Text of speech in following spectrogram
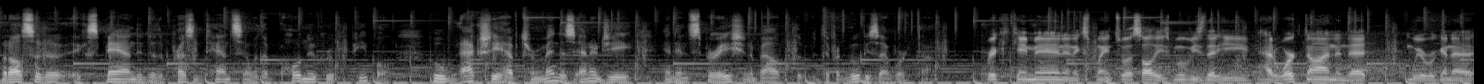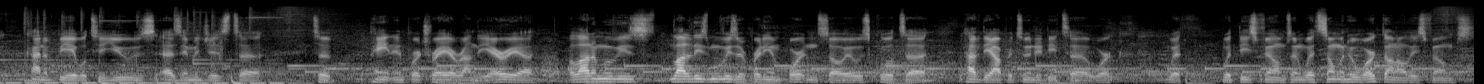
but also to expand into the present tense and with a whole new group of people who actually have tremendous energy and inspiration about the different movies I've worked on. Rick came in and explained to us all these movies that he had worked on and that we were going to kind of be able to use as images to to paint and portray around the area. A lot of movies, a lot of these movies are pretty important, so it was cool to have the opportunity to work with with these films and with someone who worked on all these films.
